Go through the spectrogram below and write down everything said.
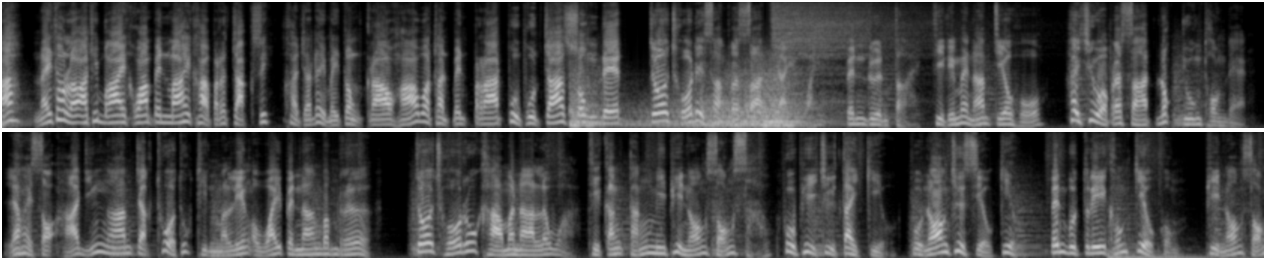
ฮะไหนท่านลองอธิบายความเป็นมาให้ข้าประจักษ์สิข้าจะได้ไม่ต้องกล่าวหาว่าท่านเป็นปราดผู้พูดจาทรงเดช โจโฉได้สร้างปราสาทใหญ่ไว้ เป็นเรือนตายที่ในแม่น้ำเจียวโห ให้ชื่อว่าปราสาทนกยูงทองแดง แล้วให้เสาะหาหญิงงามจากทั่วทุกถิ่นมาเลี้ยงเอาไว้เป็นนางบำเรอ โจโฉรู้ข่าวมานานแล้วว่า ที่กังตังมีพี่น้องสองสาว ผู้พี่ชื่อไต้เกี่ยว ผู้น้องชื่อเสี่ยวเกี่ยว เป็นบุตรีของเกี่ยวกง พี่น้องสอง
